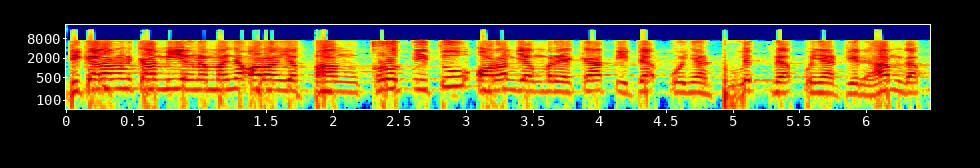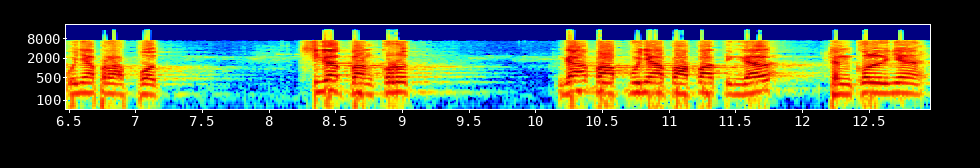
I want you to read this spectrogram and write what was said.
di kalangan kami yang namanya orang yang bangkrut itu orang yang mereka tidak punya duit, nggak punya dirham, nggak punya perabot, sehingga bangkrut, nggak apa punya apa-apa, tinggal dengkulnya.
